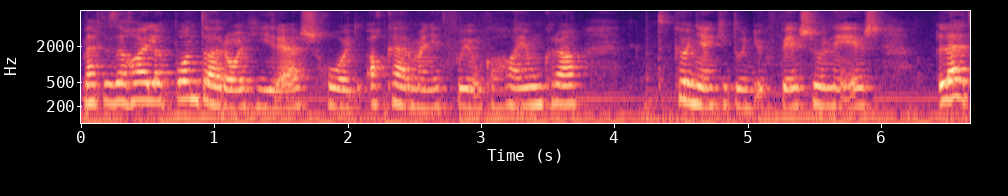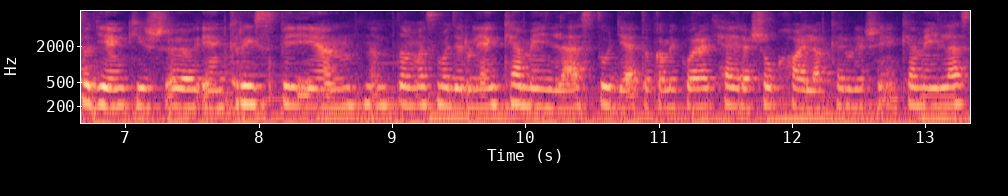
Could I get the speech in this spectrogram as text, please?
mert ez a hajlak pont arról híres, hogy akármennyit fújunk a hajunkra, könnyen ki tudjuk fésülni, és lehet, hogy ilyen kis, ilyen crispy, ilyen, nem tudom, ez magyarul ilyen kemény lesz, tudjátok, amikor egy helyre sok hajlak kerül, és ilyen kemény lesz,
